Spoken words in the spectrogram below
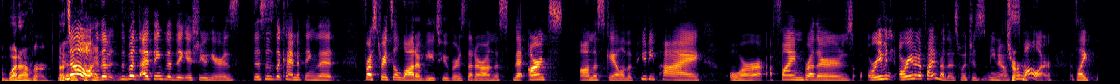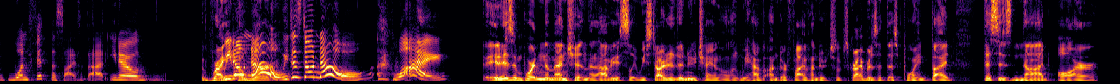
Whatever. That's no, okay. the, but I think that the issue here is this is the kind of thing that frustrates a lot of YouTubers that are on this that aren't on the scale of a PewDiePie or a Fine Brothers or even or even a Fine Brothers, which is you know Sure. smaller. It's like one fifth the size of that. You know, right. we don't know. We just don't know why. It is important to mention that obviously we started a new channel and we have under 500 subscribers at this point, but this is not our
